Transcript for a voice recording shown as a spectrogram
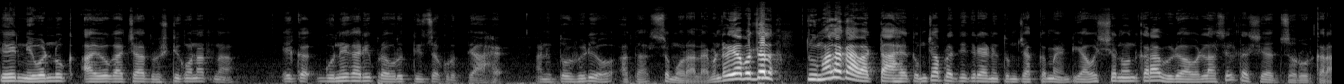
ते निवडणूक आयोगाच्या दृष्टिकोनातनं एक गुन्हेगारी प्रवृत्तीचं कृत्य आहे. आणि तो व्हिडिओ आता समोर आला आहे म्हणजे याबद्दल तुम्हाला काय वाटतं आहे? तुमच्या प्रतिक्रिया आणि तुमच्या कमेंट या अवश्य नोंद करा. व्हिडिओ आवडला असेल तर शेअर जरूर करा.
